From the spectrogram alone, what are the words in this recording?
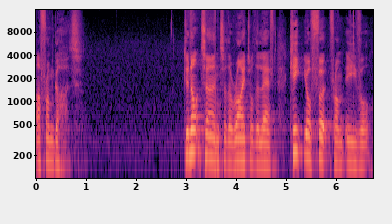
are from God. Do not turn to the right or the left. Keep your foot from evil.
